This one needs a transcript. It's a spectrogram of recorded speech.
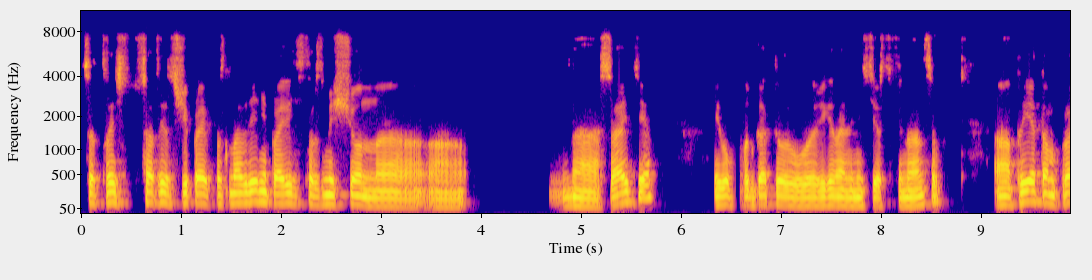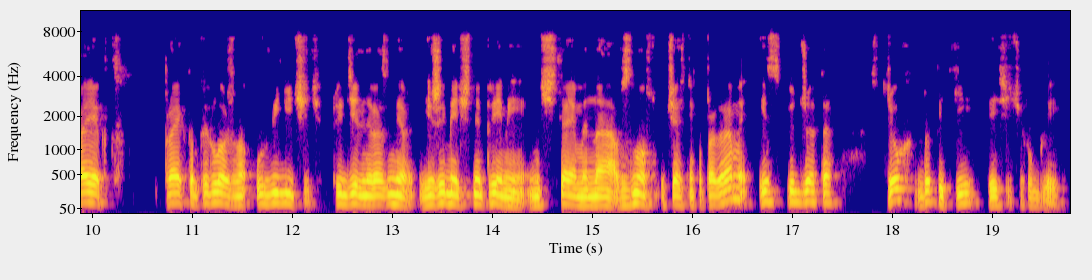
Соответствующий проект постановления правительства размещен на, на сайте. Его подготовило региональное министерство финансов. А, при этом проект, проектом предложено увеличить предельный размер ежемесячной премии, начисляемой на взнос участника программы из бюджета с 3 до 5 тысяч рублей.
